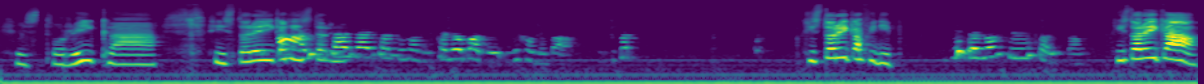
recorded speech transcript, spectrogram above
Historyjka. Wychodzę. Historyjka, Filip. Gdzie ze mną, czy stoisz tam? Historyjka!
